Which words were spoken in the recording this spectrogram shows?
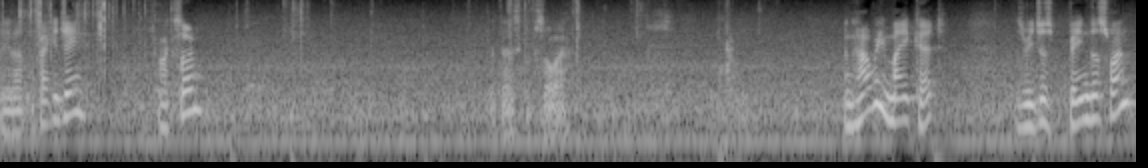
It out the packaging, like so. Put those clips away. And how we make it is we just bend this one,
